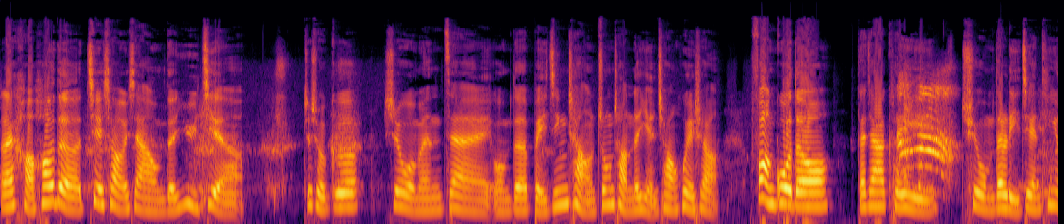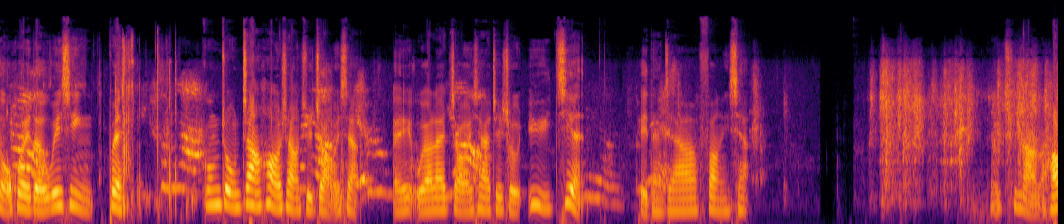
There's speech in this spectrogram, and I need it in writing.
来好好的介绍一下我们的《遇见》啊。这首歌是我们在我们的北京场中场的演唱会上放过的哦，大家可以去我们的李健听友会的微信不对公众账号上去找一下。哎，我要来找一下这首《遇见》，给大家放一下。哎，去哪了？好，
